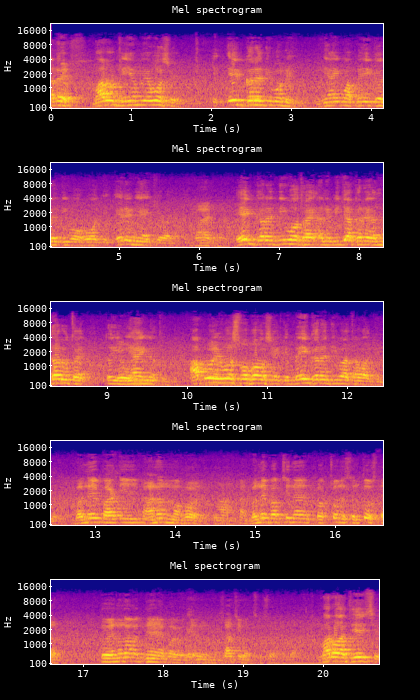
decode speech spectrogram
અને મારો નિયમ એવો છે કે એક ઘરે જીવો નહીં. ન્યાયમાં બે ઘરે દીવો હોવો જોઈએ. એને ન્યાય કહેવાય. એક ઘરે દીવો થાય અને બીજા ઘરે અંધારું થાય તો એ ન્યાય નથી. આપણો એવો સ્વભાવ છે કે બે ઘરે દીવા થવા જોઈએ. બંને પાર્ટી આનંદમાં હોય. બંને પક્ષીને પક્ષોને સંતોષ થાય. તો એનું નામ જ ન્યાય અપાવ્યો કે સાચી વાત છે મારો આ ધ્યેય છે.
